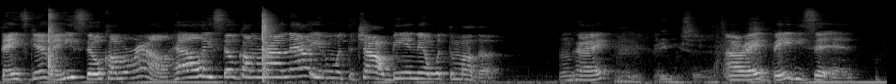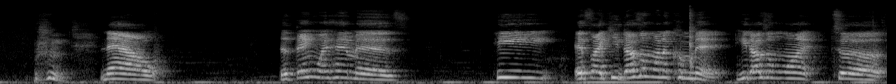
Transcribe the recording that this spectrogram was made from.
Thanksgiving he still come around. Hell he still come around now even with the child being there with the mother. Okay? Babysitting. all right, babysitting. now, the thing with him is he it's like he doesn't want to commit. He doesn't want to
